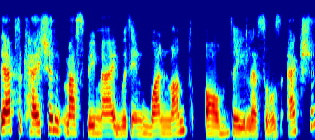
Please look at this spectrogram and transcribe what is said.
The application must be made within one month of the lessor's action,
